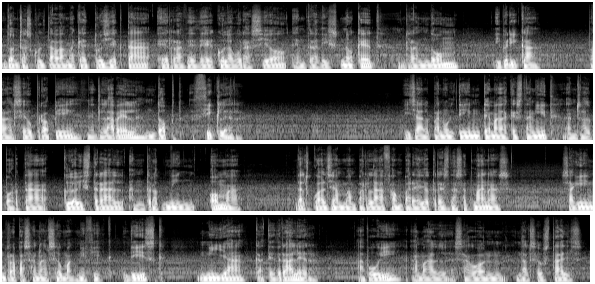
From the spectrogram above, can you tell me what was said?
Doncs escoltàvem aquest projecte RVD col·laboració entre Disnocket, Random i Brica per al seu propi netlabel Dopt Zickler. I ja el penúltim tema d'aquesta nit ens el porta Cloistral Antrotning Home, dels quals ja en vam parlar fa un parell o tres de setmanes. Seguim repassant el seu magnífic disc Nilla Cathedraler, avui amb el segon dels seus talls.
